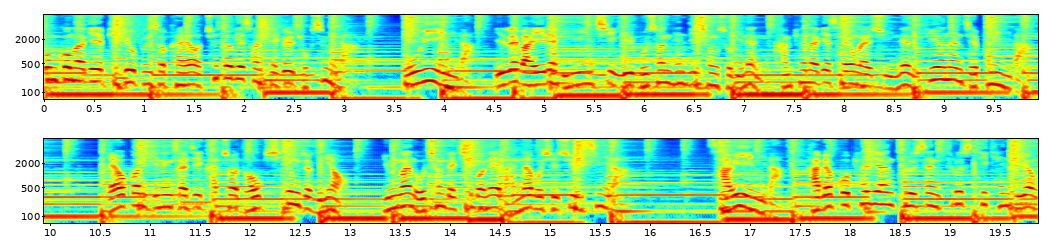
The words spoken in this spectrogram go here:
꼼꼼하게 비교 분석하여 최적의 선택을 돕습니다. 5위입니다. 1랩 아이랩 2인치 1 무선 핸디 청소기는 간편하게 사용할 수 있는 뛰어난 제품입니다. 에어컨 기능까지 갖춰 더욱 실용적이며 65,110원에 만나보실 수 있습니다. 4위입니다. 가볍고 편리한 트루센 트루스틱 핸디형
